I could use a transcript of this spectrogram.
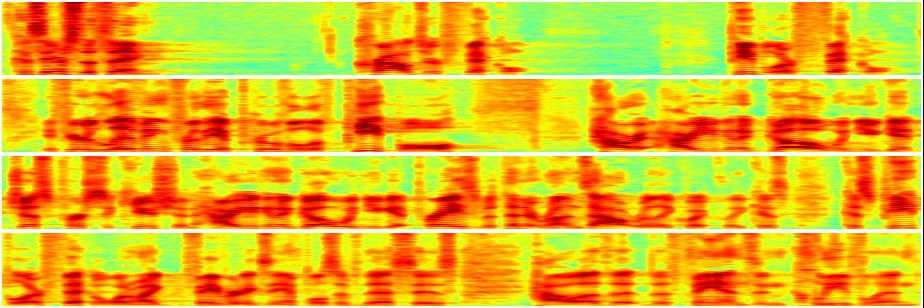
Because here's the thing crowds are fickle. People are fickle. If you're living for the approval of people, how are, how are you going to go when you get just persecution? How are you going to go when you get praise, but then it runs out really quickly? Because people are fickle. One of my favorite examples of this is how uh, the, the fans in Cleveland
